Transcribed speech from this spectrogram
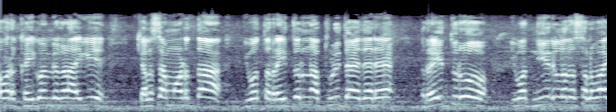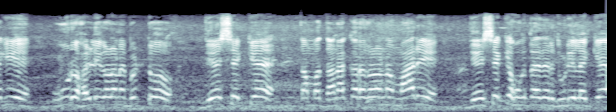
ಅವರ ಕೈಗೊಂಬೆಗಳಾಗಿ ಕೆಲಸ ಮಾಡುತ್ತಾ ಇವತ್ತು ರೈತರನ್ನ ತುಳಿತಾ ಇದ್ದಾರೆ. ರೈತರು ಇವತ್ತು ನೀರಿಲ್ಲದ ಸಲುವಾಗಿ ಊರು, ಹಳ್ಳಿಗಳನ್ನು ಬಿಟ್ಟು ದೇಶಕ್ಕೆ ತಮ್ಮ ದನಕರಗಳನ್ನು ಮಾರಿ ದೇಶಕ್ಕೆ ಹೋಗ್ತಾ ಇದ್ದಾರೆ ದುಡಿಲಿಕ್ಕೆ.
